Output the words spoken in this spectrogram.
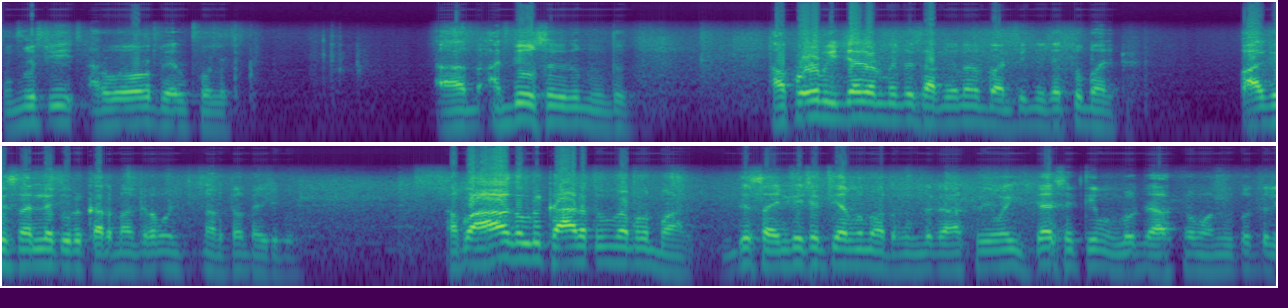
മുന്നൂറ്റി അറുപതോളം പേർ ആ, അഞ്ച് ദിവസം നീണ്ടു അപ്പോഴും ഇന്ത്യ ഗവൺമെന്റ് സമീപനം പാലിച്ച് മാറ്റി പാകിസ്ഥാനിലേക്ക് ഒരു കർമാക്രമണം നടത്താണ്ടായിരുന്നു അപ്പോൾ ആ ഒരു കാലത്ത് നമ്മൾ മാറി. ഇന്ത്യ സൈനിക ശക്തിയാണെന്ന് മാത്രമല്ല രാഷ്ട്രീയമായി ഇച്ഛാശക്തിയുമുള്ള ഒരു രാഷ്ട്രമാണ് രൂപത്തിൽ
